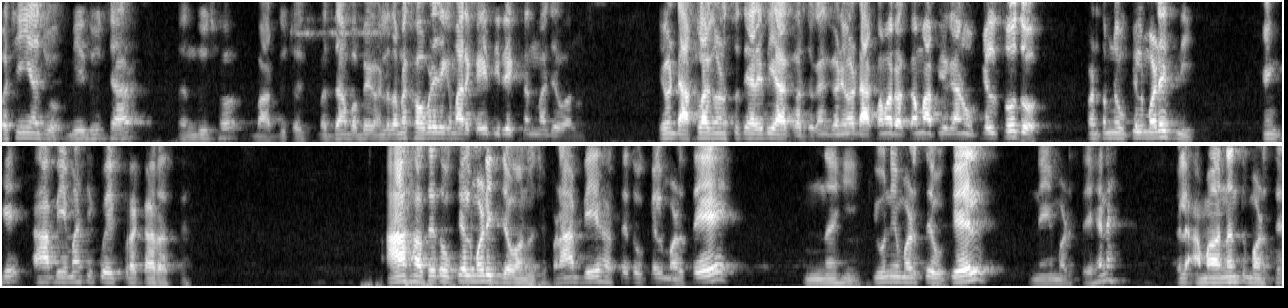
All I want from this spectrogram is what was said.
પછી અહીંયા જુઓ, બે દુ ચાર, ત્રણ દુ છ, બાર દુ ચોવીસ બધા બબે એટલે તમને ખબર પડે છે કે મારે કઈ ડિરેક્શનમાં જવાનું છે. ઇવન દાખલા ગણશો ત્યારે બી આ કરજો. કારણ કે ઘણીવાર દાખલામાં રકમ આપીએ કે આનો ઉકેલ શોધો, પણ તમને ઉકેલ મળે જ નહીં. કેમ કે આ બેમાંથી કોઈ એક પ્રકાર હશે. આ હશે તો ઉકેલ મળી જ જવાનો છે, પણ આ બે હશે તો ઉકેલ મળશે નહીં. ક્યુ નહીં મળશે, ઉકેલ નહીં મળશે, હે ને? એટલે આમાં અનંત મળશે.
